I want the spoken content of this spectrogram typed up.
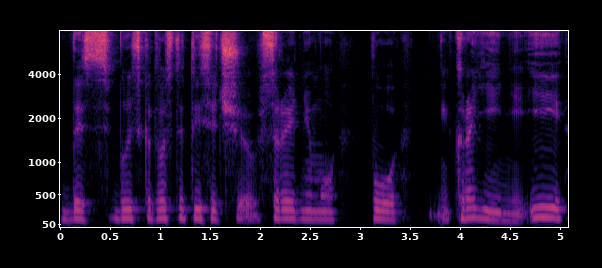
десь близько 20 тисяч в середньому по країні. І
